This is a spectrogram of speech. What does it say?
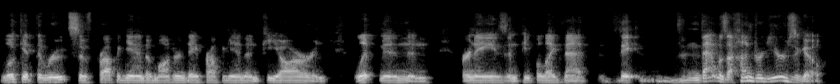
look at the roots of propaganda, modern day propaganda and PR and Lippmann and Bernays and people like that. They, that was a hundred years ago.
